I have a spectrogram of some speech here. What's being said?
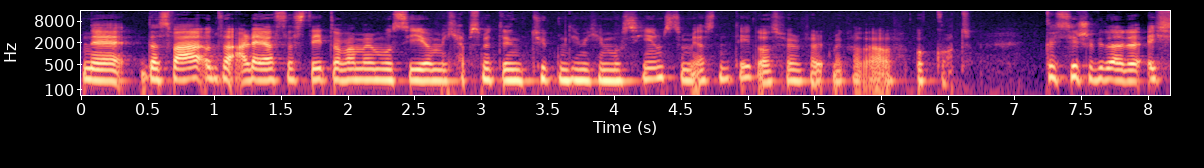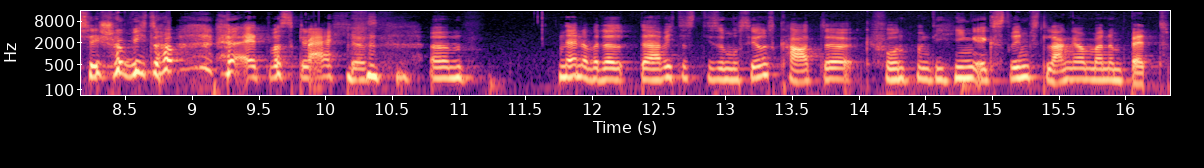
ne, das war unser allererstes Date, da waren wir im Museum. Ich habe es mit den Typen, die mich im Museums zum ersten Date ausführen, fällt mir gerade auf. Oh Gott. Ich sehe schon wieder, eine, ich sehe schon wieder etwas Gleiches. ähm, nein, aber da, da habe ich das, diese Museumskarte gefunden und die hing extremst lange an meinem Bett.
